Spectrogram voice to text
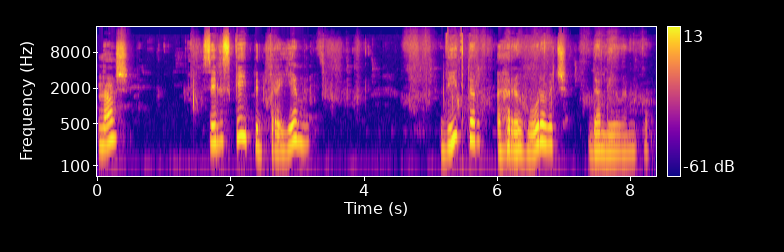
наш сільський підприємець Віктор Григорович Даниленко.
